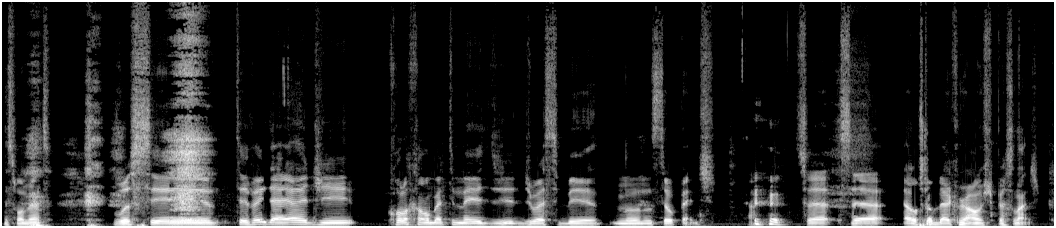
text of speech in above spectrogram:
nesse momento, você teve a ideia de colocar um metro e meio de, de USB no, no seu pente. Tá? Isso, é, isso é, é, o seu background de personagem. Tá?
